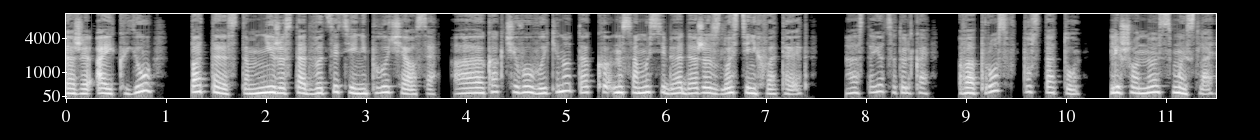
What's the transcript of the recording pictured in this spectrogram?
даже IQ по тестам ниже 120 не получался, а как чего выкину, так на саму себя даже злости не хватает. А остается только вопрос в пустоту, лишенную смысла.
